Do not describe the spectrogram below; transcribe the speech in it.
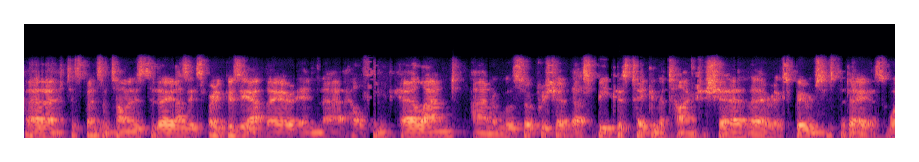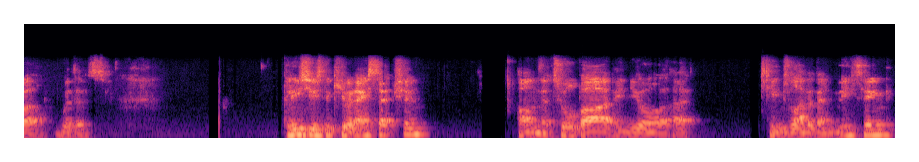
uh, to spend some time with us today as it's very busy out there in uh, health and care land and we also appreciate our speakers taking the time to share their experiences today as well with us. Please use the Q&A section on the toolbar in your uh, Teams live event meeting.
